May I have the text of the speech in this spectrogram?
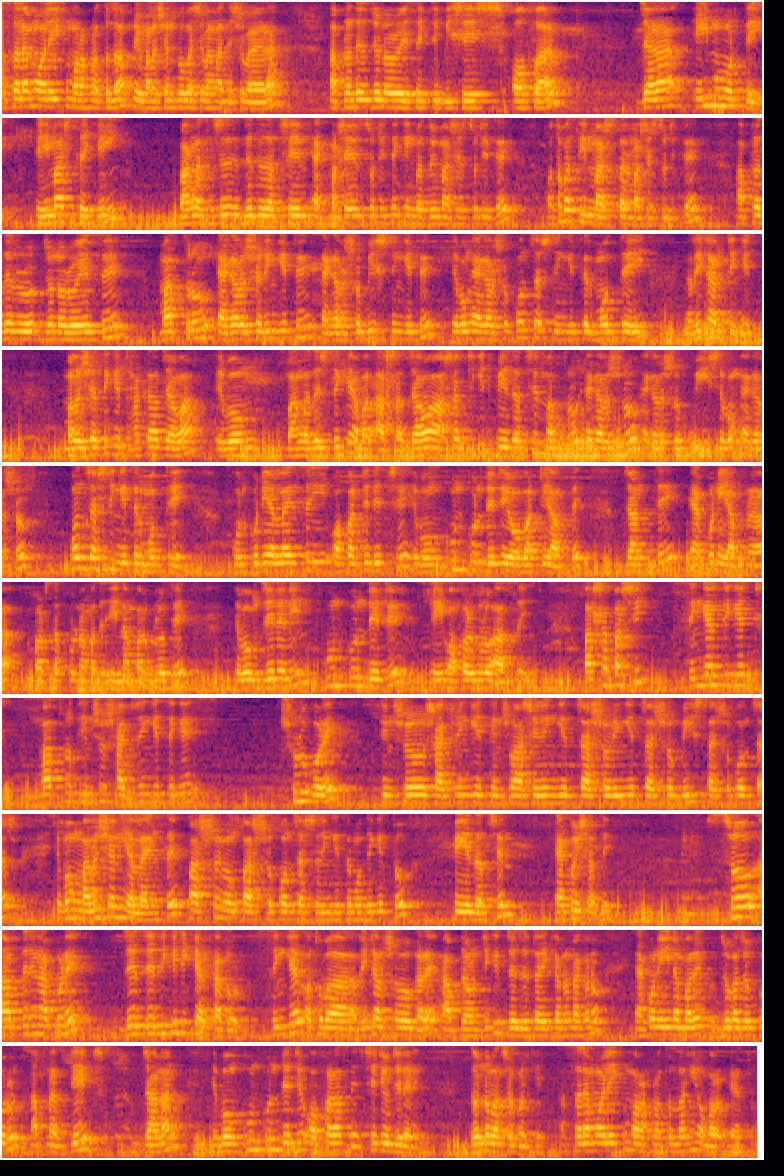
আসসালামু আলাইকুম রহমতুল্লাহ প্রিয় মালয়েশিয়ান প্রবাসী বাংলাদেশি ভাইয়েরা। আপনাদের জন্য রয়েছে একটি বিশেষ অফার। যারা এই মুহূর্তে, এই মাস থেকেই বাংলাদেশে যেতে যাচ্ছেন, এক মাসের ছুটিতে কিংবা দুই মাসের ছুটিতে অথবা তিন মাস, চার মাসের ছুটিতে, আপনাদের জন্য রয়েছে মাত্র এগারোশো রিঙ্গিতে, এগারোশো বিশ রিঙ্গিতে এবং এগারোশো পঞ্চাশ রিঙ্গিতের মধ্যেই রিটার্ন টিকিট। মালয়েশিয়া থেকে ঢাকা যাওয়া এবং বাংলাদেশ থেকে আবার আসা, যাওয়া, আসার টিকিট পেয়ে যাচ্ছেন মাত্র এগারোশো এগারোশো বিশ এবং এগারোশো পঞ্চাশ রিঙ্গিতের মধ্যে। কোন কোন এয়ারলাইন্স এই অফারটি দিচ্ছে এবং কোন কোন ডেটে এই অফারটি আছে, জানতে এখনই আপনারা হোয়াটসঅ্যাপ করুন আমাদের এই নাম্বারগুলোতে এবং জেনে নিন কোন কোন ডেটে এই অফারগুলো আছে। পাশাপাশি সিঙ্গেল টিকিট মাত্র তিনশো ষাট রিঙ্গিত থেকে শুরু করে তিনশো ষাট রিঙ্গিত, তিনশো আশি রিঙ্গিত, চারশো রিঙ্গিত, চারশো বিশ, চারশো পঞ্চাশ এবং মালয়েশিয়ান এয়ারলাইন্সে পাঁচশো এবং পাঁচশো পঞ্চাশ রিঙ্গিতের মধ্যে কিন্তু পেয়ে যাচ্ছেন একই সাথে। সো আর দেরি না করে যে যে টিকিটই কাটুন সিঙ্গেল অথবা রিটার্ন সহকারে আপ ডাউন টিকিট যে যেটাই কেন না কেন, এখন এই নাম্বারে যোগাযোগ করুন, আপনার ডেট জানান এবং কোন কোন ডেটে অফার আছে সেটিও জেনে নিন। ধন্যবাদ সকলকে। আসসালামু আলাইকুম রহমতুল্লাহি ওবরাকাতুহ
